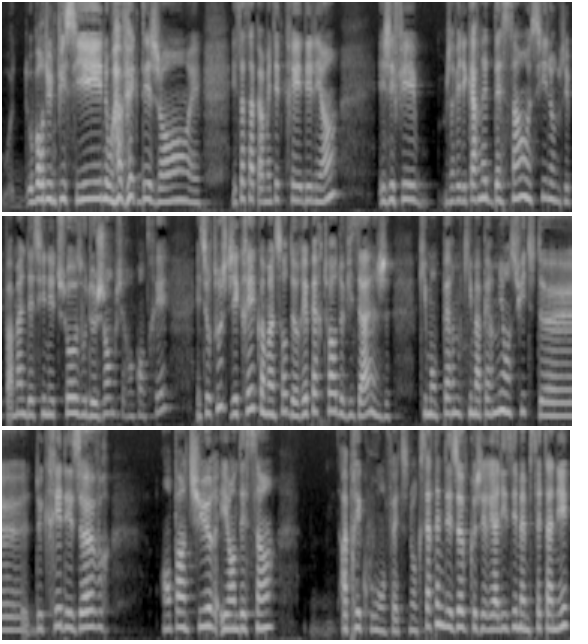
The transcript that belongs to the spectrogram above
au bord d'une piscine ou avec des gens. Et, et ça ça permettait de créer des liens. Et j'ai fait j'avais des carnets de dessin aussi donc j'ai pas mal dessiné de choses ou de gens que j'ai rencontrés. Et surtout j'ai créé comme une sorte de répertoire de visages qui m'ont qui m'a permis ensuite de, de créer des œuvres en peinture et en dessin après coup en fait donc certaines des œuvres que j'ai réalisées même cette année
